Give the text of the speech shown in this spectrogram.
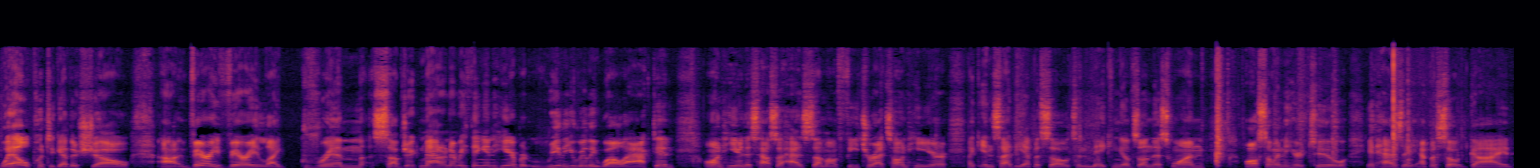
well put together show. Uh, very, very like grim subject matter and everything in here, but really, really well acted on here. This also has some uh, featurettes on here, like inside the episodes and making ofs on this one. Also in here too, it has a episode guide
